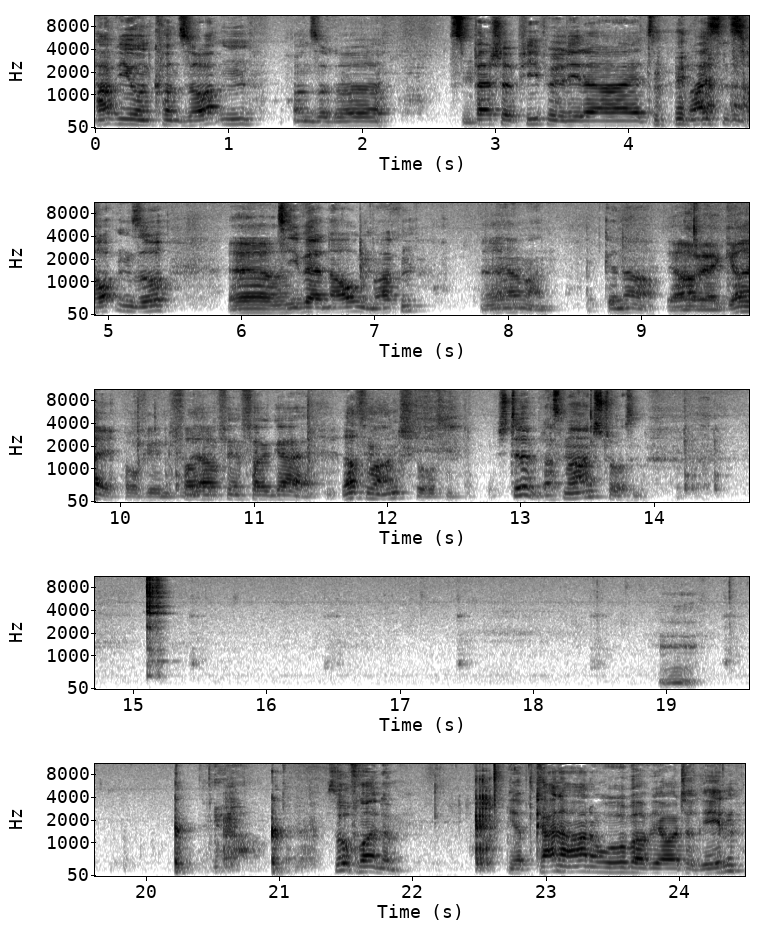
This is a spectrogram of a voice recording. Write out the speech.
Javi und Konsorten, unsere Special People, die da halt meistens hocken so, Ja, die werden Augen machen. Ja, Mann, genau. ja wäre geil, auf jeden Fall. Wäre auf jeden Fall geil. Lass mal anstoßen. Stimmt, lass mal anstoßen. Hm. So, Freunde, ihr habt keine Ahnung, worüber wir heute reden.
